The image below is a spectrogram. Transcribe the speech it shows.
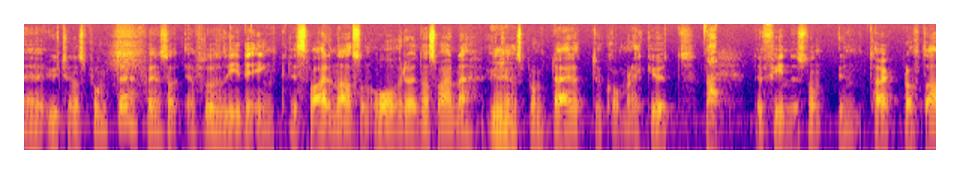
Utgangspunktet, for, en sånn, for å gi de enkle svarene, da, sånn overordna svarene, utgangspunktet er at du kommer deg ikke ut. Nei. Det finnes noen unntak, bl.a.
